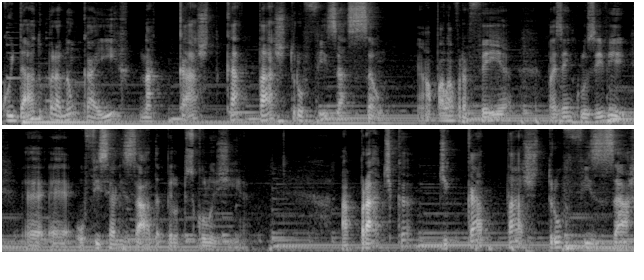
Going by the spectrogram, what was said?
cuidado para não cair na catastrofização. É uma palavra feia, mas é inclusive é, é, oficializada pela psicologia. A prática de catastrofizar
